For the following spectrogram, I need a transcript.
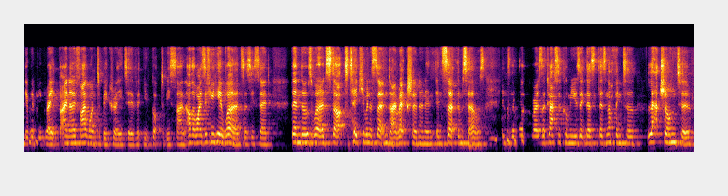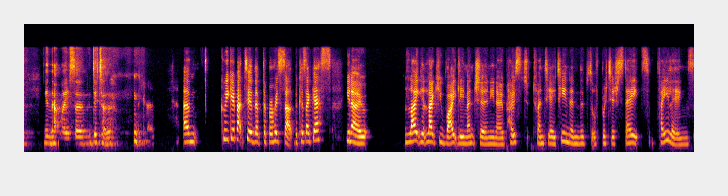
it would be great. But I know if I want to be creative, you've got to be silent. Otherwise, if you hear words, as you said, then those words start to take you in a certain direction and in, insert themselves into the book. Whereas the classical music, there's there's nothing to latch onto in that way. So ditto. Um, can we go back to the, the Barista? Because I guess, you know, like like you rightly mentioned, you know, post 2018 and the sort of British states failings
